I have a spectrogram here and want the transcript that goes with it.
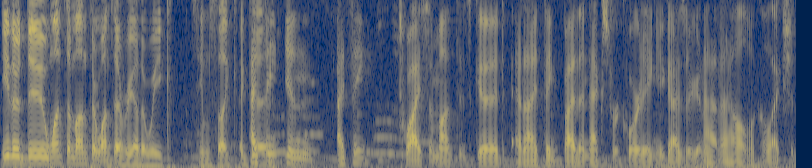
either do once a month or once every other week. Seems like a good. I think in I think twice a month is good, and I think by the next recording, you guys are gonna have a hell of a collection.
